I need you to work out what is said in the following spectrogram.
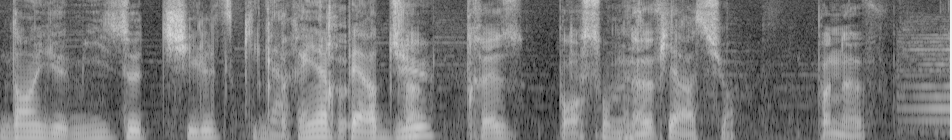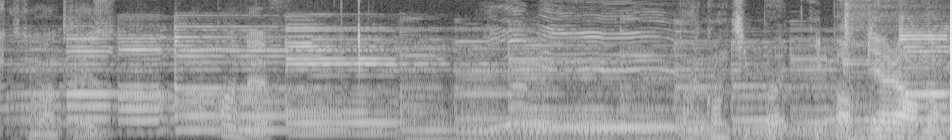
dans Yumi, The Chills, qui n'a rien perdu de son 13.9. inspiration. 93. 93.9. Par contre, ils, po- ils portent bien leur nom.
